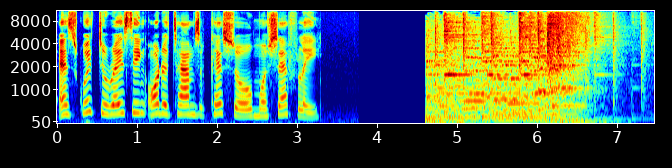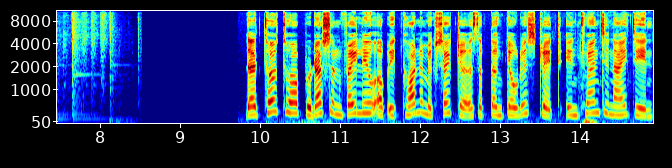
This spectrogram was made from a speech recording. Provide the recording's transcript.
and switch to raising other types of cattle more safely. The total production value of economic sectors of Tân Châu district in 2019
